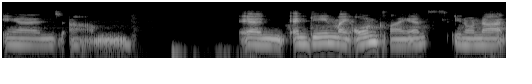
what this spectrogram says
and um, and and gain my own clients. You know, not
